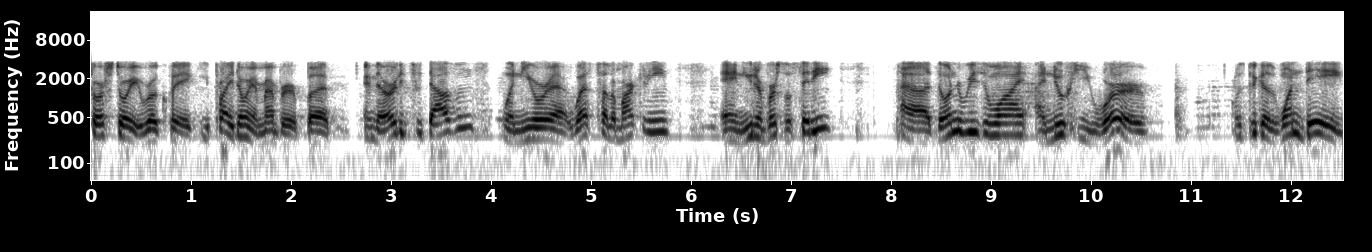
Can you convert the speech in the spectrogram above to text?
short story, real quick. You probably don't remember, but in the early 2000s, when you were at West Telemarketing and Universal City, uh, the only reason why I knew who you were was because one day,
